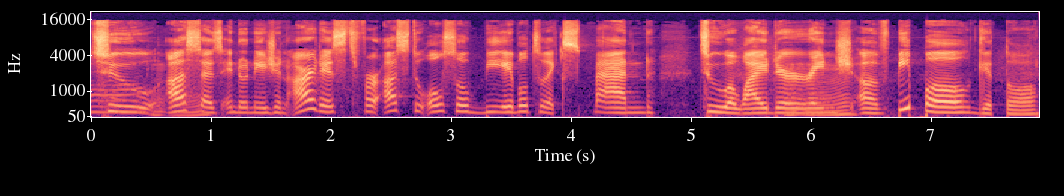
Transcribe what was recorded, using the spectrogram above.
to us as Indonesian artists for us to also be able to expand to a wider range of people gitu.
